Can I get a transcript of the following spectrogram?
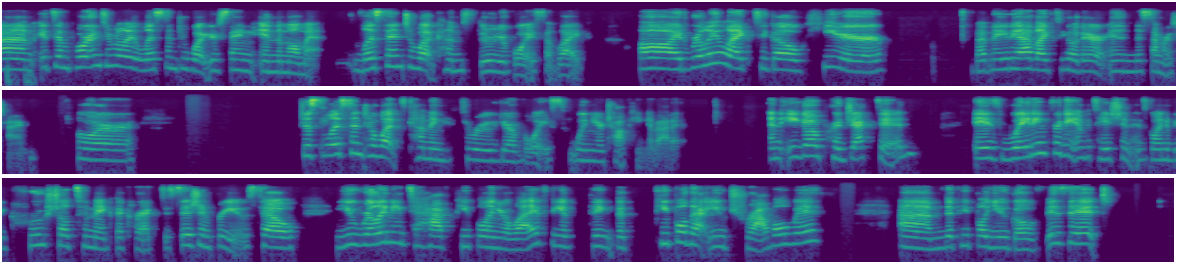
Um, it's important to really listen to what you're saying in the moment. Listen to what comes through your voice of like oh i'd really like to go here but maybe i'd like to go there in the summertime or just listen to what's coming through your voice when you're talking about it. An ego projected is waiting for the invitation is going to be crucial to make the correct decision for you. So you really need to have people in your life, the, the, the people that you travel with, um, the people you go visit.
